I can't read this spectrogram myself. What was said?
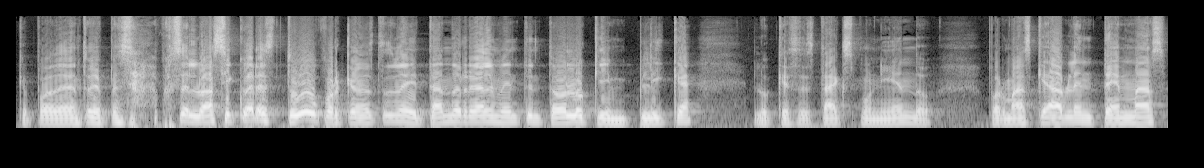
que por dentro yo pensaba, pues el básico eres tú, porque no estás meditando realmente en todo lo que implica lo que se está exponiendo. Por más que hablen temas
